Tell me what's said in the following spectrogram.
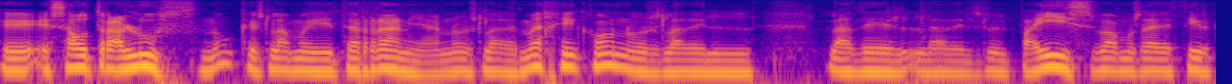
eh, esa otra luz, ¿no? que es la mediterránea, no es la de México, no es la del, la del, la del país, vamos a decir,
